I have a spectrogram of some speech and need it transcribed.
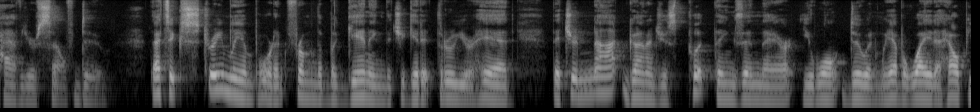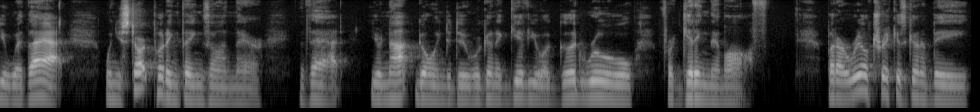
have yourself do. That's extremely important from the beginning that you get it through your head that you're not going to just put things in there you won't do. It. And we have a way to help you with that. When you start putting things on there that you're not going to do, we're going to give you a good rule for getting them off. But our real trick is going to be,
